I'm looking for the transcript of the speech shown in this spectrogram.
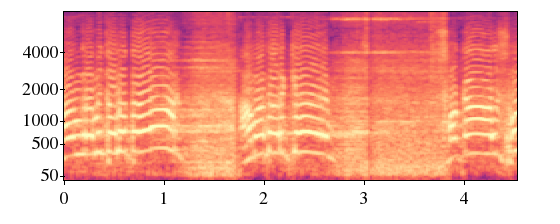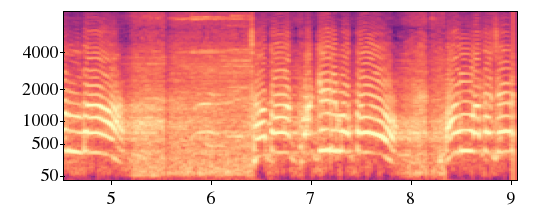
সংগ্রামী জনতা, আমাদেরকে সকাল সন্ধ্যা ছাতক পাখির মতো বাংলাদেশের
